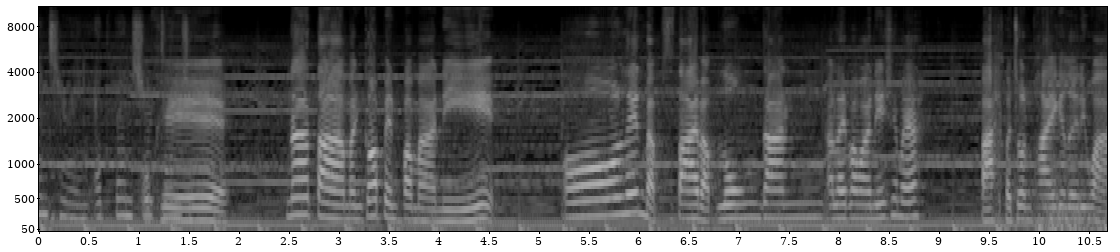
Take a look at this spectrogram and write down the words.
entering โอ Adventure เค Dungeon. หน้าตามันก็เป็นประมาณนี้ อ๋อ เล่นแบบสไตล์แบบลงดันอะไรประมาณนี้ใช่ไหมไปะประจนภัยกันเลยดีกว่า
